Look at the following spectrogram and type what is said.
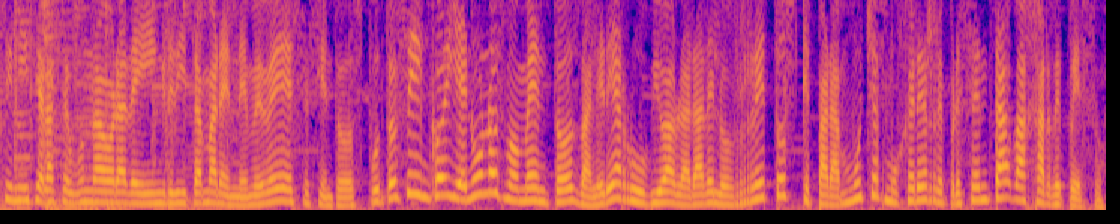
Se inicia la segunda hora de Ingrid y Tamara en MBS 102.5 y en unos momentos Valeria Rubio hablará de los retos que para muchas mujeres representa bajar de peso.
